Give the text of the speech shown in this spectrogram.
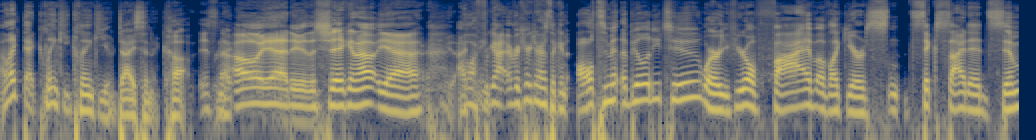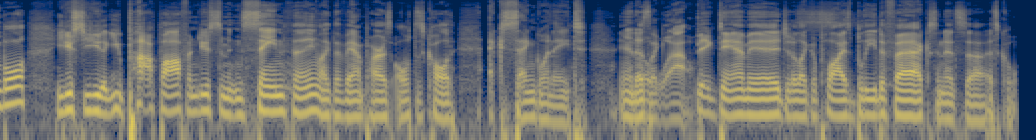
I like that clinky clinky of dice in a cup. It's right? not. Oh yeah, dude, the shaking up. Yeah. I oh, I forgot. Every character has like an ultimate ability too, where if you roll five of like your six sided symbol, you just you you pop off and do some insane thing. Like the vampire's ult is called exsanguinate, and it does Oh, like wow. big damage. It like applies bleed effects, and it's uh it's cool.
